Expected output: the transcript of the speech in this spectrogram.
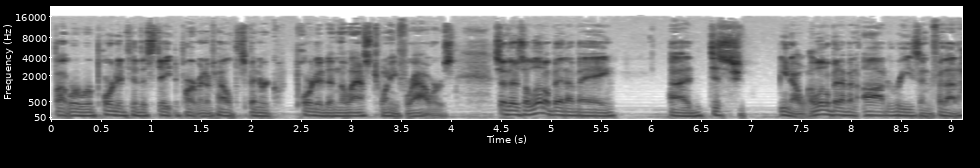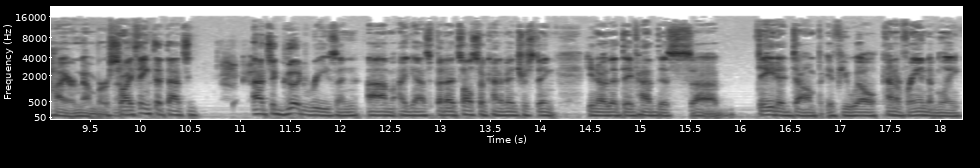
but were reported to the State Department of Health has been reported in the last 24 hours. So there's a little bit of a, uh, dis, you know, a little bit of an odd reason for that higher number. So I think that that's that's a good reason, um, I guess. But it's also kind of interesting, you know, that they've had this. Uh, data dump, if you will, kind of randomly.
